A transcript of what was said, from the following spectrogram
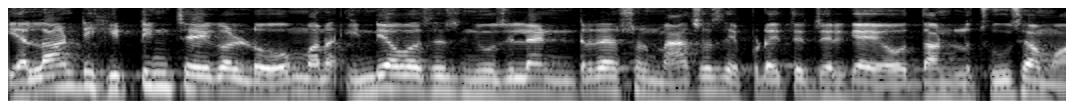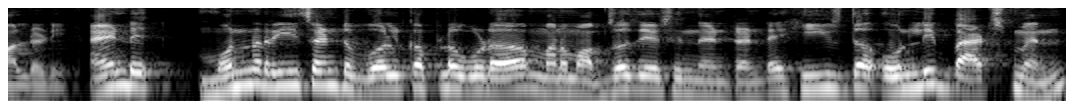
ఎలాంటి హిట్టింగ్ చేయగలడో మన India versus New Zealand international matches ఎప్పుడైతే జరిగాయో దాంట్లో చూసాం ఆల్రెడీ అండ్ మొన్న రీసెంట్ వరల్డ్ కప్లో కూడా మనం అబ్జర్వ్ చేసింది ఏంటంటే he is the only batsmen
